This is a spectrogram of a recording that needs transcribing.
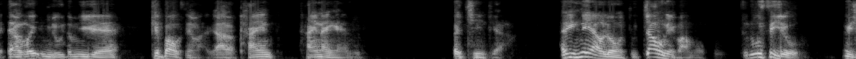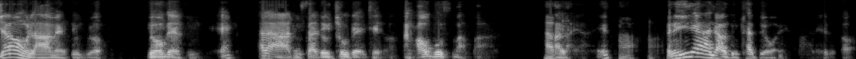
အတန်ဝေးမျိုးသမီးရဲ့ကစ်ပေါက်ဆင်မှာကြတော့ထိုင်းထိုင်းနိုင်ငံလူအချင်းကြအဲ့ဒီနှစ်ယောက်လုံးသူကြောက်နေမှာမဟုတ်ဘူးသူတို့စီကိုသူရောက်အောင်လာမယ်သူပြီးတော့ပြောခဲ့ပြီအဲ့ဒါသူစာချုပ်ချုပ်တဲ့အချိန်တော့အောက်ဂုတ်မှာပါပါလာရတယ်ဟုတ်။ဗနီးညာတော့သူထပ်ပြောတယ်ပါလေဆိုတော့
